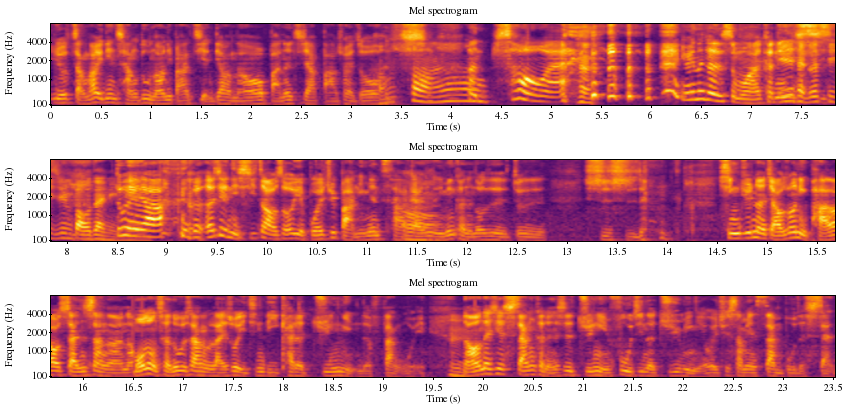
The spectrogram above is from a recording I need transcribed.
有长到一定长度，然后你把它剪掉，然后把那指甲拔出来之后，很爽哦，很臭哎、因为那个什么啊，肯定很多细菌包在里面。对，啊，而且你洗澡的时候也不会去把里面擦干，哦里面可能都是就是湿湿的。行军呢，假如说你爬到山上啊，那某种程度上来说已经离开了军营的范围，嗯然后那些山可能是军营附近的居民也会去上面散步的山，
